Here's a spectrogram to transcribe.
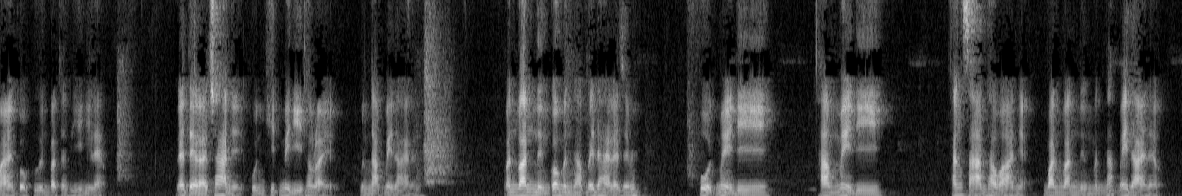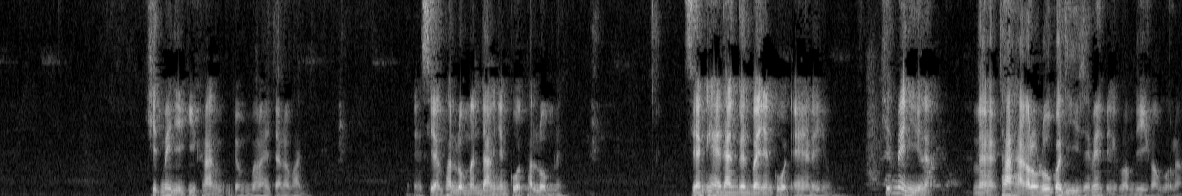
มายกว่าพื้นปัตภีนี่แล้ว และแต่ละชาติเนี่ยคุณคิดไม่ดีเท่าไหร่ มันนับไม่ได้แล้ววันวันหนึ่งก็มันนับไม่ได้แล้วใช่ไหมพูดไม่ดีทำไม่ดี ทั้งสามทวารเนี่ย วันวันหนึ่งมันนับไม่ได้แล้ว คิดไม่ดีกี่ครั้งยมอะไรแต่ละวัน เสียงพัดลมมันดังยังโกรธพัดลมเลย เสียงแอร์ดังเกินไปยังโกรธแอร์เลยโยมคิดไม่ดีแล้วนะถ้าหากเรารู้ก็ดีใช่ไหมเป็นความดีของพวกเรา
